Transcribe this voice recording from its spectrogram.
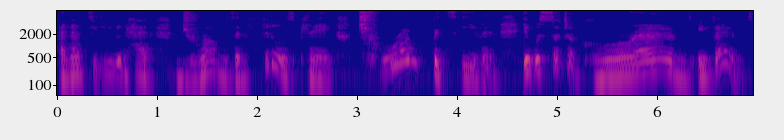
And Nancy even had drums and fiddles playing, trumpets even. It was such a grand event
